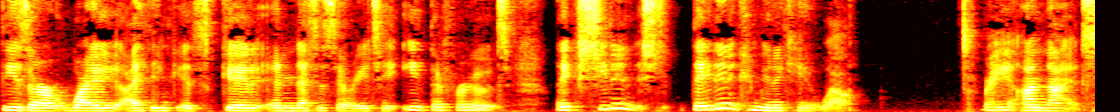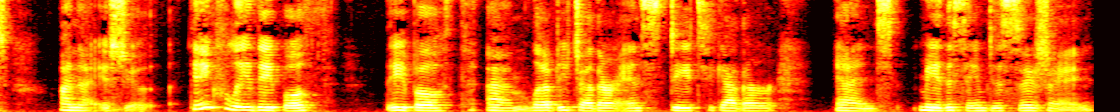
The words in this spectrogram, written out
these are why I think it's good and necessary to eat the fruit." Like she didn't they didn't communicate well. Right? On that on that issue. Thankfully, they both they both um, loved each other and stayed together and made the same decision,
